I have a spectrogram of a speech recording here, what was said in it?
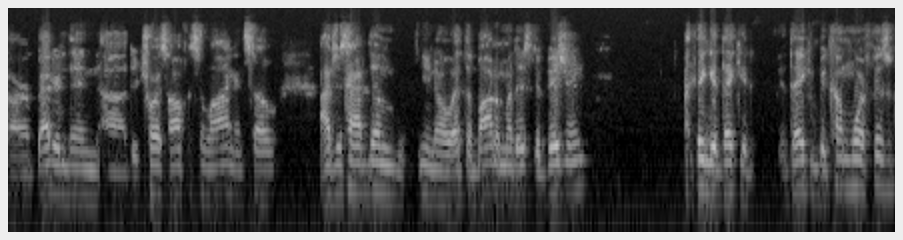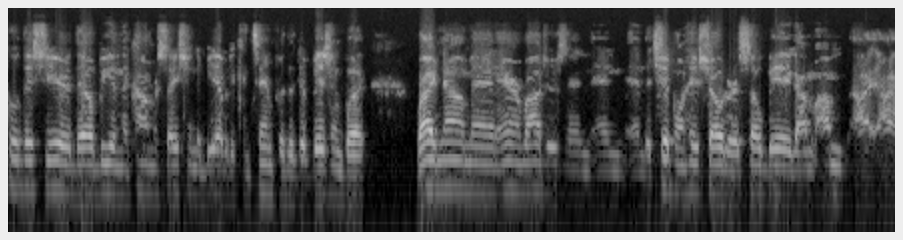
are better than uh, Detroit's offensive line. And so I just have them, you know, at the bottom of this division. I think if they could if they can become more physical this year, they'll be in the conversation to be able to contend for the division. But right now, man, Aaron Rodgers and and and the chip on his shoulder is so big. I'm I'm I, I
